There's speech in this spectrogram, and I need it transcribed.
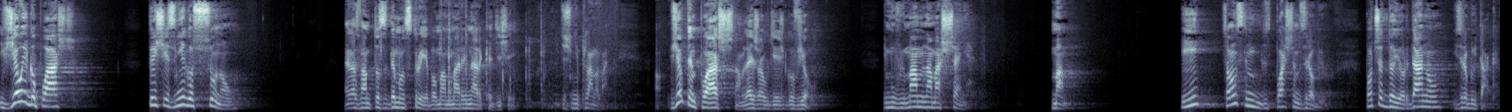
I wziął jego płaszcz, który się z niego zsunął. Teraz wam to zdemonstruję, bo mam marynarkę dzisiaj. Przecież nie planowałem. Wziął ten płaszcz, tam leżał gdzieś, go wziął. I mówił, mam namaszczenie. Mam. I co on z tym płaszczem zrobił? Podszedł do Jordanu i zrobił tak.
